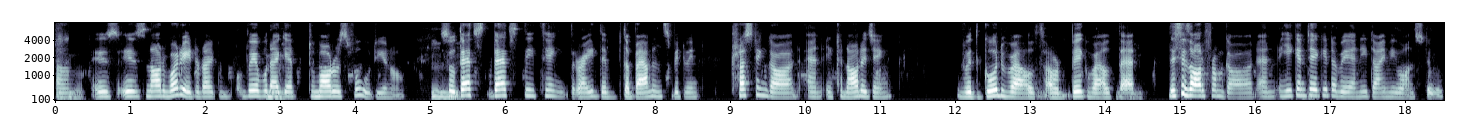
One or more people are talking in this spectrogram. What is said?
um, is is not worried. Like, where would I Mhm. get tomorrow's food? You know so Mhm. that's that's the thing right the the balance between trusting god and acknowledging with good wealth or big wealth that Mhm. this is all from God, and He can take it away anytime He wants to.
